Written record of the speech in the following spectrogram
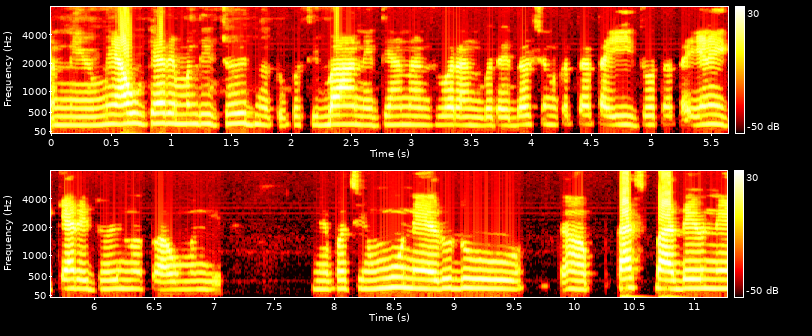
અને મેં આવું ક્યારે મંદિર જોયું જ નતું પછી બા ને ધ્યાના વરાન બધા દર્શન કરતા હતા એ જોતા હતા એને ક્યારે જોયું નતું આવું મંદિર. ને પછી હું ને રુદુ કાસપા દેવને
